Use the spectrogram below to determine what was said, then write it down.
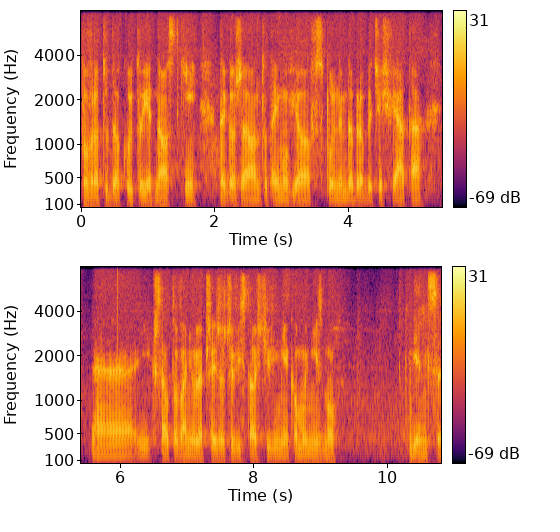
powrotu do kultu jednostki, tego, że on tutaj mówi o wspólnym dobrobycie świata y, i kształtowaniu lepszej rzeczywistości w imię komunizmu. Więc y,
